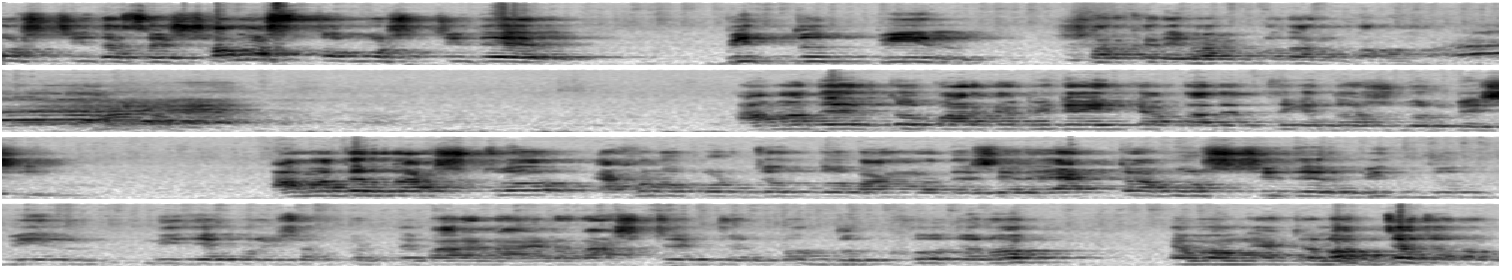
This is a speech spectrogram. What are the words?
মসজিদ আছে, সমস্ত মসজিদের বিদ্যুৎ বিল সরকারিভাবে প্রদান করা হয়। আমাদের তো পার ক্যাপিটা ইনকাম তাদের থেকে দশ গুণ বেশি। আমাদের রাষ্ট্র এখনও পর্যন্ত বাংলাদেশের একটা মসজিদের বিদ্যুৎ বিল নিজে পরিশোধ করতে পারে না। এটা রাষ্ট্রের জন্য দুঃখজনক এবং একটা লজ্জাজনক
